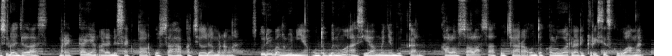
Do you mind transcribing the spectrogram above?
Sudah jelas, mereka yang ada di sektor usaha kecil dan menengah. Studi Bank Dunia untuk benua Asia menyebutkan kalau salah satu cara untuk keluar dari krisis keuangan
